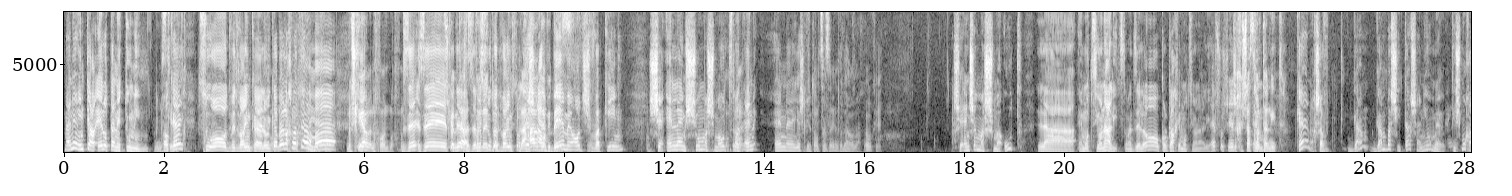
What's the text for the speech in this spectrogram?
מעניין, אם תראה לו את הנתונים, אוקיי? תשואות ודברים כאלה, הוא יקבל החלטה, נכון, מה... נכון. משקיע, נכון, נכון. זה, זה, אתה יודע, זה מסוג הדברים, זאת אומרת, יש הרבה. מאוד שווקים שאין להם שום משמעות, זאת אומרת? אין, אין, אה, יש לי זה? תודה רבה. אוקיי. שאין שם משמעות לאמוציונלית, זאת אומרת, זה לא כל כך אמוציונלי. איפה שיש... רכישה שכלתנית. כן, עכשיו, גם, גם בשיטה שאני אומר, תשמעו לך,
